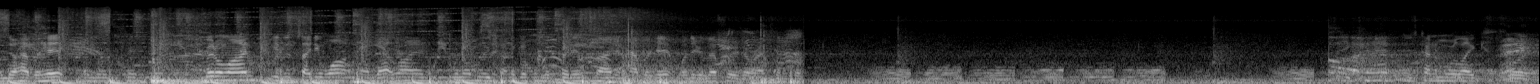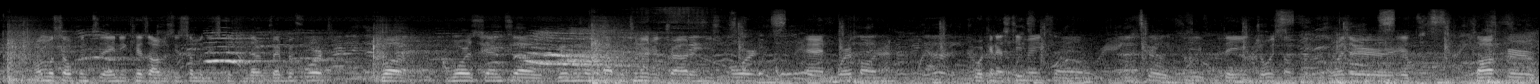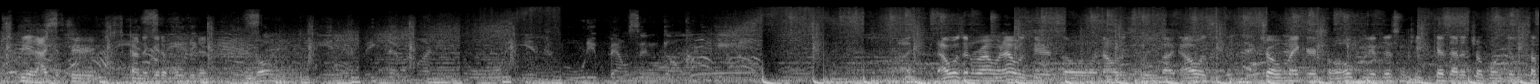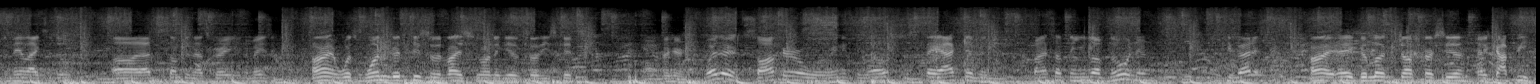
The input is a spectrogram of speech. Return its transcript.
and they'll have a hit, and then you hit middle line, either side you want. On that line, we're normally trying to get them to put inside and have a hit, whether you're left footed or right footed. Kind of more like for almost open to any kids. Obviously, some of these kids have never played before, but more sense of giving them an opportunity to try out a new sport and work on working as teammates um, and just to see if they enjoy something. Whether it's soccer or just being active period, just kind of get it moving and, and going. I, I wasn't around when I was here, so and obviously like I was a troublemaker. So hopefully if this can keep kids out of trouble and give them something they like to do, uh, that's something that's great and amazing. All right, what's one good piece of advice you want to give to these kids right here? Whether it's soccer or anything else, just stay active and find something you love doing and keep at it. All right, hey, good luck, Josh Garcia. El Capi.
